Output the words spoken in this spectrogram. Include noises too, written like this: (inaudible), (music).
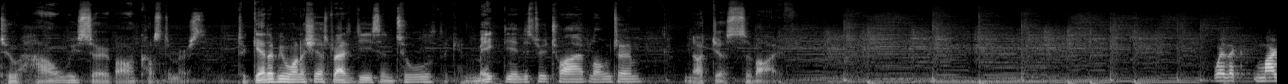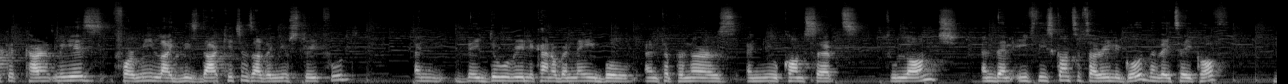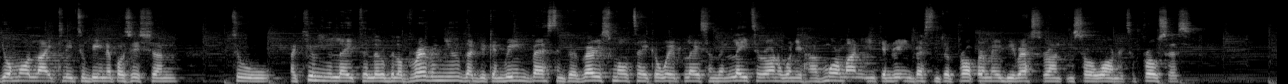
to how we serve our customers. Together, we want to share strategies and tools that can make the industry thrive long term, not just survive. Where the market currently is, for me, like these dark kitchens are the new street food, and they do really kind of enable entrepreneurs and new concepts to launch and then if these concepts are really good and they take off, you're more likely to be in a position to accumulate a little bit of revenue that you can reinvest into a very small takeaway place. And then later on, when you have more money, you can reinvest into a proper, maybe restaurant and so on. It's a process.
